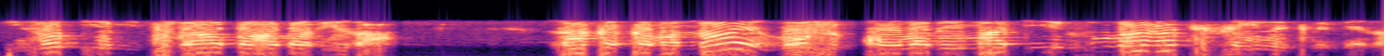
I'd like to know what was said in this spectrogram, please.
כי זאת תהיה מצווה הבאה באווירה. רק הכוונה היא לא שכל הבהמה תהיה גזולה, רק חלק ממנה.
